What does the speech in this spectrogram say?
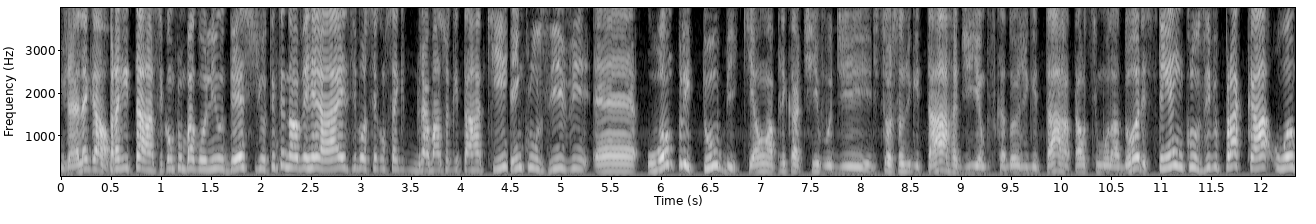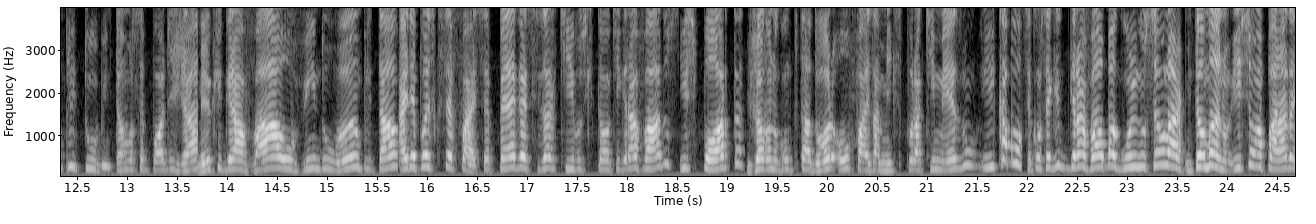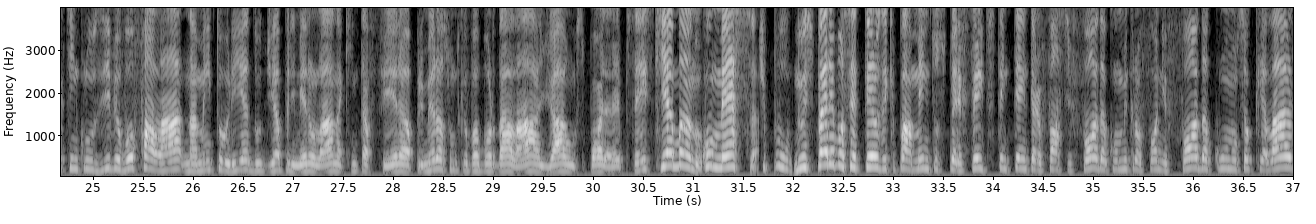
já é legal. Pra guitarra, você compra um bagulhinho desse de 89 reais e você consegue gravar sua guitarra aqui. Tem inclusive é, o Amplitube, que é um aplicativo de distorção de guitarra, de amplificador de guitarra, tal, de simuladores. Tem inclusive pra cá o Amplitube, então você pode já meio que gravar ouvindo o ampli e tal. Aí depois que você faz, você pega esses arquivos que estão aqui gravados, exporta, joga no computador ou faz a mix por aqui mesmo e acabou. Você consegue gravar o bagulho no celular. Então, mano, isso é uma parada que inclusive eu vou falar na mentoria do dia primeiro lá na quinta-feira. O primeiro assunto que eu vou abordar lá, já um spoiler aí pra vocês, que é, mano, começa. Tipo, não espere você ter os equipamentos perfeitos, tem que ter a interface foda, com o microfone foda, com não sei o que lá.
